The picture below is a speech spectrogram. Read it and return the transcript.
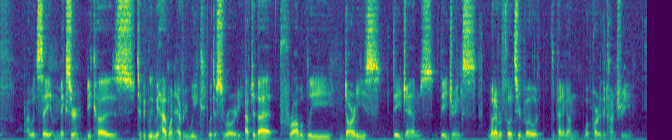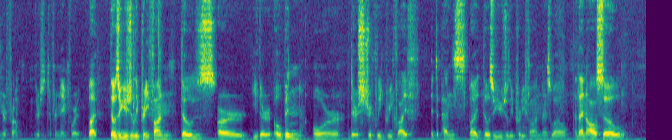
I would say a mixer because typically we have one every week with a sorority. After that, probably darties, day jams, day drinks, whatever floats your boat, depending on what part of the country you're from. There's a different name for it. But those are usually pretty fun. Those are either open or they're strictly Greek life. It depends, but those are usually pretty fun as well. And then also,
